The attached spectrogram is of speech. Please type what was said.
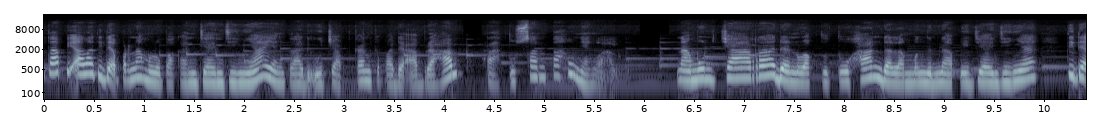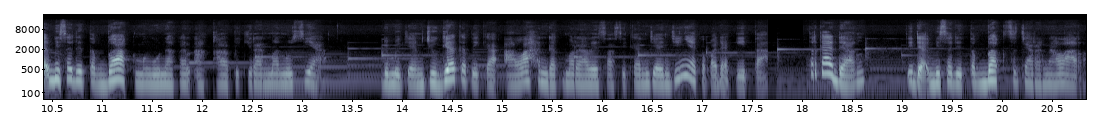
Tetapi Allah tidak pernah melupakan janjinya yang telah diucapkan kepada Abraham ratusan tahun yang lalu. Namun cara dan waktu Tuhan dalam menggenapi janjinya tidak bisa ditebak menggunakan akal pikiran manusia. Demikian juga ketika Allah hendak merealisasikan janjinya kepada kita. Terkadang tidak bisa ditebak secara nalar.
